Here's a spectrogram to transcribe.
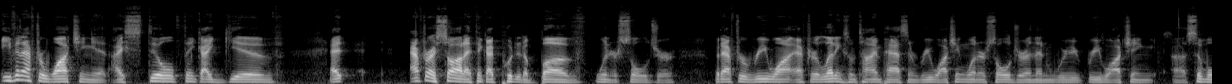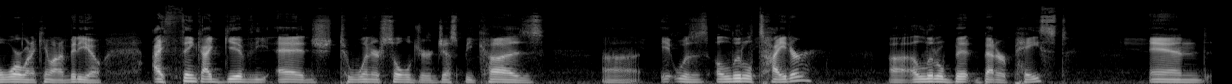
even after watching it I still think I give at after I saw it I think I put it above Winter Soldier. But after rewatch, after letting some time pass and rewatching Winter Soldier, and then re- rewatching uh, Civil War when it came out on video, I think I give the edge to Winter Soldier just because uh, it was a little tighter, uh, a little bit better paced, and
